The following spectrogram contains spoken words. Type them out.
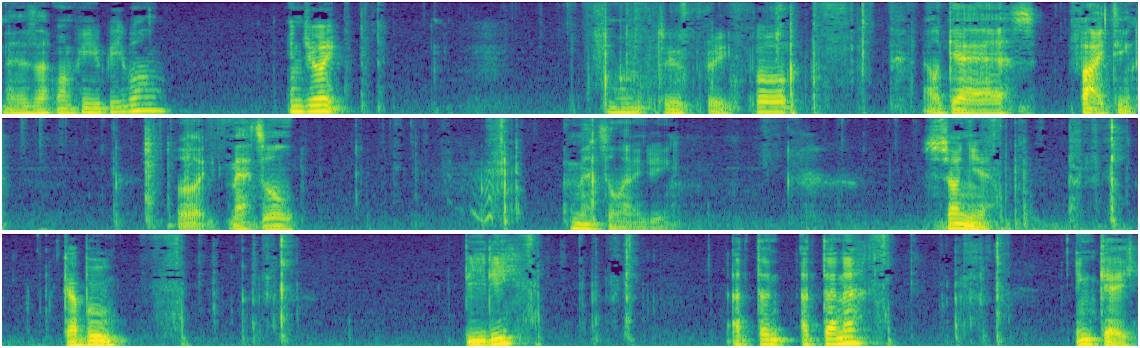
There's that one for you people. Enjoy. One, two, three, four. I'll guess fighting. Like metal. Metal energy. Sonia. Gabu. Beady. Athena. Inkay.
